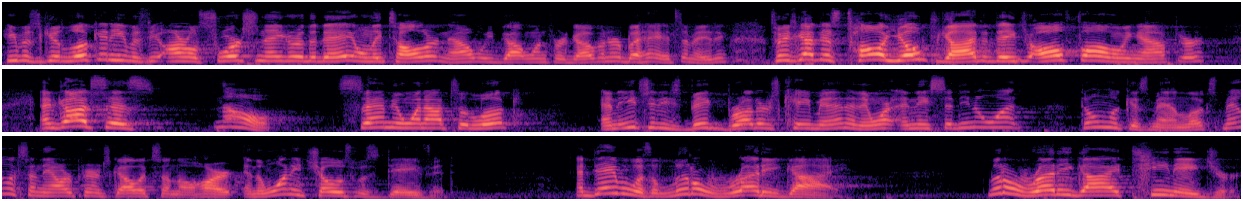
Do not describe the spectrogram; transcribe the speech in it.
he was good looking, he was the Arnold Schwarzenegger of the day, only taller. Now we've got one for governor, but hey, it's amazing. So he's got this tall, yoked guy that they're all following after. And God says, No. Samuel went out to look, and each of these big brothers came in, and they weren't, and they said, You know what? Don't look as man looks. Man looks on the outward appearance, God looks on the heart. And the one he chose was David. And David was a little ruddy guy. Little ruddy guy, teenager.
